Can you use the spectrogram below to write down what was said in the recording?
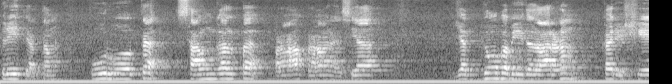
பிரீத்தியர்த்தம் பூர்வோக்த சங்கல்ப பிரா பிரகாணசிய யஜ்ஞோபவீதாரணம் கரிஷ்யே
